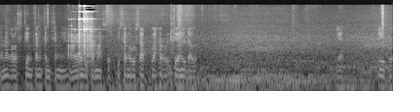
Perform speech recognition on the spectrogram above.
karena kalau steam kan kenceng ya airnya bisa masuk bisa ngerusak lahar itu yang di dalam. Ya itu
